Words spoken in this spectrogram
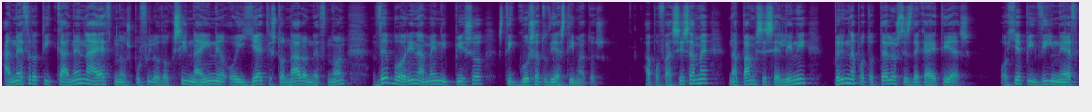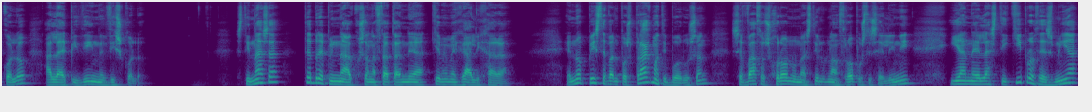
ανέφερε ότι κανένα έθνος που φιλοδοξεί να είναι ο ηγέτης των άλλων εθνών δεν μπορεί να μένει πίσω στην κούρσα του διαστήματος. Αποφασίσαμε να πάμε στη σελήνη πριν από το τέλος της δεκαετίας. Όχι επειδή είναι εύκολο, αλλά επειδή είναι δύσκολο. Στην NASA δεν πρέπει να άκουσαν αυτά τα νέα και με μεγάλη χαρά ενώ πίστευαν πως πράγματι μπορούσαν σε βάθος χρόνου να στείλουν ανθρώπους στη σελήνη, η ανελαστική προθεσμία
